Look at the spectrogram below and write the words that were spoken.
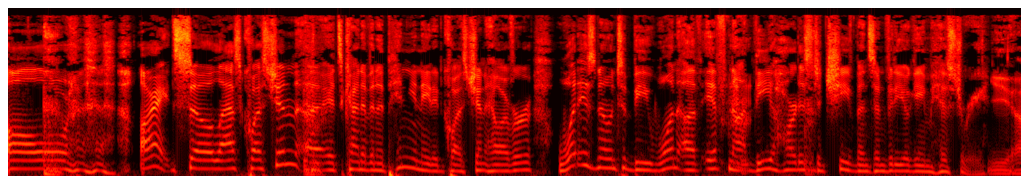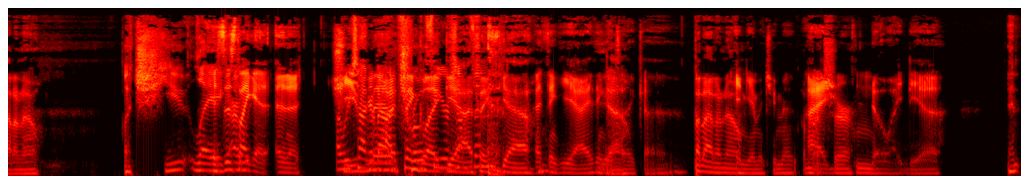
All, all right. So, last question. Uh, it's kind of an opinionated question. However, what is known to be one of, if not the hardest achievements in video game history? Yeah, I don't know. Achieve like Is this are- like a, an achievement? Are we talking about I a think trophy like or yeah, I think yeah, I think yeah, I think Yeah. it's like a but I don't know. in-game achievement. I'm not I sure. No idea. an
